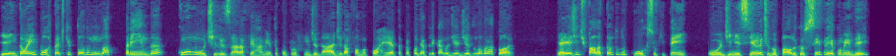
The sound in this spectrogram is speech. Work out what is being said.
E então é importante que todo mundo aprenda como utilizar a ferramenta com profundidade da forma correta para poder aplicar no dia a dia do laboratório. E aí a gente fala tanto do curso que tem o de iniciante do Paulo, que eu sempre recomendei,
